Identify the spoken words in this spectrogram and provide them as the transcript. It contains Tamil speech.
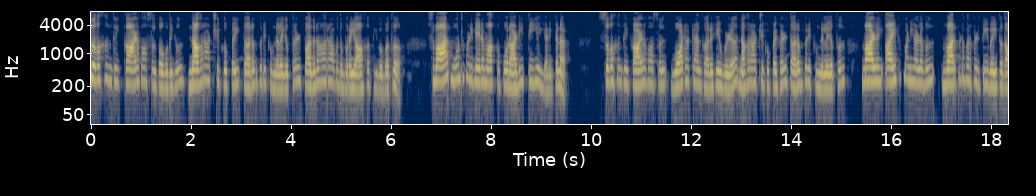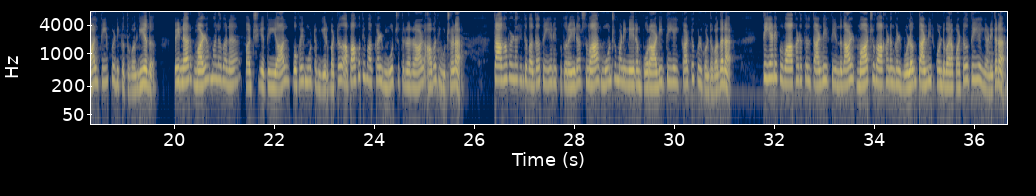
சிவகங்கை காளவாசல் பகுதியில் நகராட்சி குப்பை தரம் பிரிக்கும் நிலையத்தில் பதினாறாவது முறையாக தீ விபத்து. சுமார் மூன்று மணி நேரமாக போராடி தீயை அணைத்தனர். சிவகங்கை காளவாசல் வாட்டர் டேங்க் அருகே உள்ள நகராட்சி குப்பைகள் தரம் பிரிக்கும் நிலையத்தில் மாலை ஐந்து மணி அளவில் மர்ம நபர்கள் தீ வைத்ததால் தீப்பிடிக்க துவங்கியது. பின்னர் மழமளவென பற்றிய தீயால் புகைமூட்டம் ஏற்பட்டு அப்பகுதி மக்கள் மூச்சுத் திணறால் அவதியுற்றனர் தகவல் அறிந்து வந்த தீயணைப்புத் துறையினர் சுமார் மூன்று மணி நேரம் போராடி தீயை கட்டுக்குள் கொண்டு வந்தனர். தீயணைப்பு வாகனத்தில் தண்ணீர் தீர்ந்ததால் மாற்று வாகனங்கள் மூலம் தண்ணீர் கொண்டு வரப்பட்டு தீயை அணைத்தனர்.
